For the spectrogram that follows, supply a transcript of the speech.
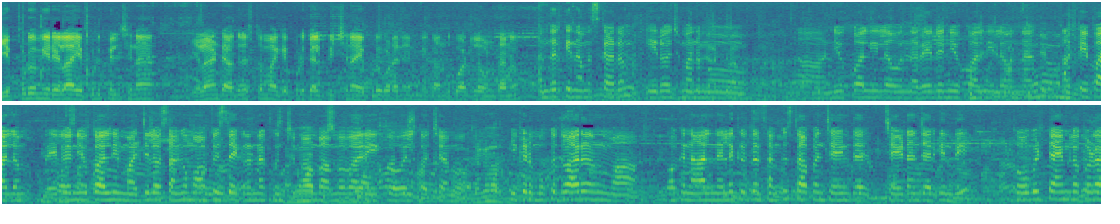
ఎప్పుడు మీరు ఎలా ఎప్పుడు పిలిచినా ఇలాంటి అదృష్టం మాకు ఎప్పుడు కల్పించినా ఎప్పుడు కూడా నేను మీకు అందుబాటులో ఉంటాను. అందరికీ నమస్కారం. ఈరోజు మనము న్యూ కాలనీలో ఉన్న రైల్వే న్యూ కాలనీలో ఉన్న అక్కేపాలెం రైల్వే న్యూ కాలనీ మధ్యలో సంఘం ఆఫీస్ దగ్గర ఉన్న కుంచుమాంబ అమ్మవారి కోవిల్కి వచ్చాము. ఇక్కడ ముఖద్వారం ఒక నాలుగు నెలల క్రితం శంకుస్థాపన చేయ- చేయడం జరిగింది. కోవిడ్ టైంలో కూడా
